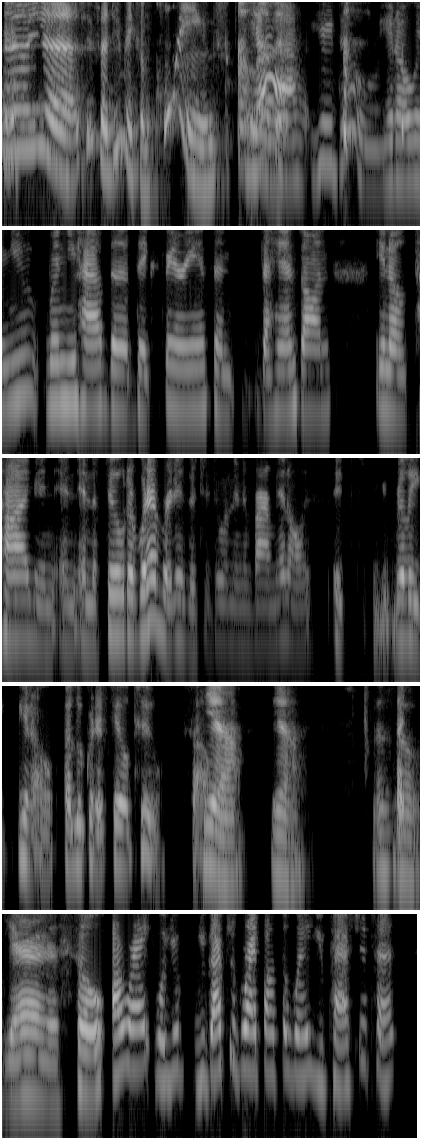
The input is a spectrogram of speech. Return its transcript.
Hell yeah. She said you make some coins. I yeah you do you know when you when you have the the experience and the hands-on you know time in, in in the field or whatever it is that you're doing in environmental it's it's really you know a lucrative field too so Yeah. Yeah. That's but yeah so all right well you you got your gripe out the way you passed your test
